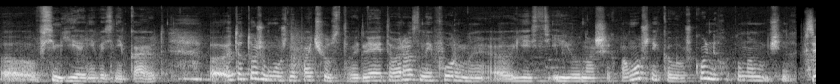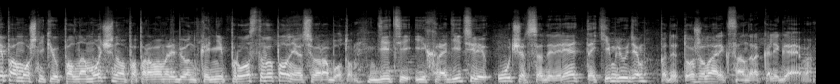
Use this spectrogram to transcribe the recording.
э, в семье они возникают, это тоже можно почувствовать. Для этого разные формы э, есть и у наших помощников, и у школьных уполномоченных. Все помощники уполномоченного по правам ребенка не просто выполняют свою работу. Дети и их родители учатся доверять таким людям, подытожила Александра Калигаева.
